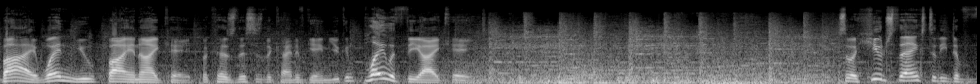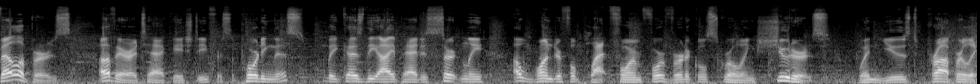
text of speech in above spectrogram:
buy when you buy an iCade, because this is the kind of game you can play with the iCade. So a huge thanks to the developers of Air Attack HD for supporting this, because the iPad is certainly a wonderful platform for vertical scrolling shooters, when used properly.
